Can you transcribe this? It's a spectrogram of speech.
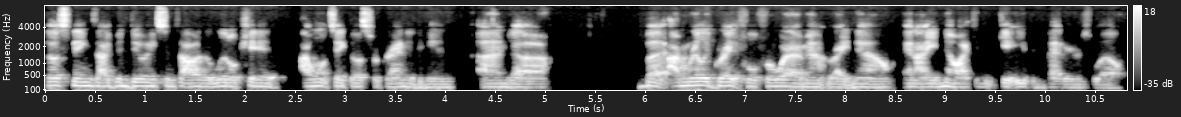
those things I've been doing since I was a little kid. I won't take those for granted again. And, uh, but I'm really grateful for where I'm at right now. And I know I can get even better as well.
